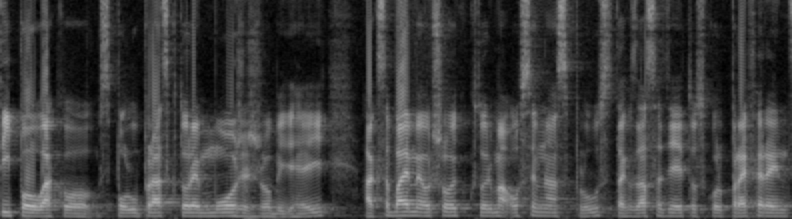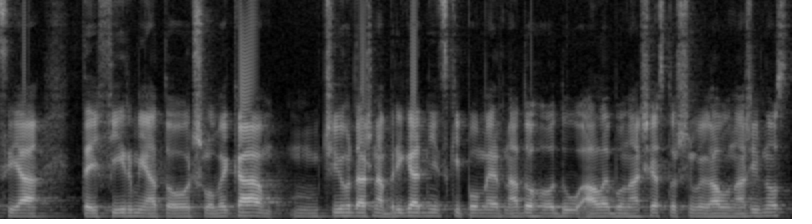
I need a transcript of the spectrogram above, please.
typov ako spoluprác, ktoré môžeš robiť, hej ak sa bavíme o človeku, ktorý má 18+, plus, tak v zásade je to skôr preferencia tej firmy a toho človeka, či ho dáš na brigadnícky pomer, na dohodu, alebo na čiastočnú, alebo na živnosť.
